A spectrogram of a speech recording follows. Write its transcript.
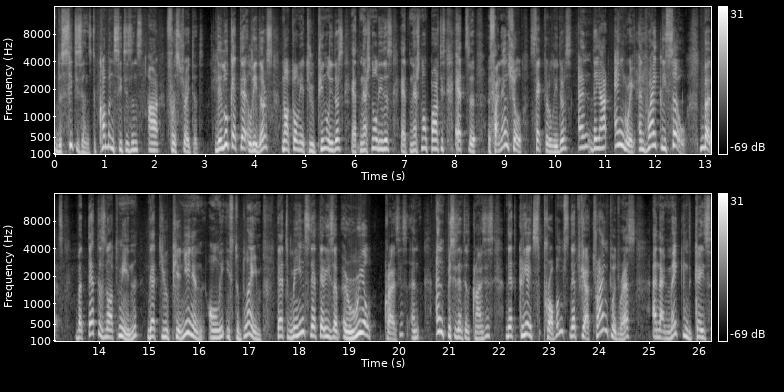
the citizens, the common citizens, are frustrated. They look at the leaders, not only at European leaders, at national leaders, at national parties, at uh, financial sector leaders, and they are angry, and rightly so. But, but that does not mean that European Union only is to blame. That means that there is a, a real crisis, an unprecedented crisis that creates problems that we are trying to address, and I'm making the case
